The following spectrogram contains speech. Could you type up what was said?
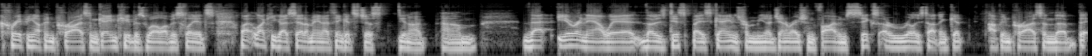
creeping up in price, and GameCube as well. Obviously, it's like like you guys said. I mean, I think it's just you know um, that era now where those disc-based games from you know Generation Five and Six are really starting to get up in price, and the the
